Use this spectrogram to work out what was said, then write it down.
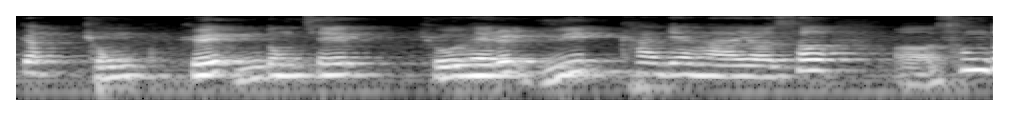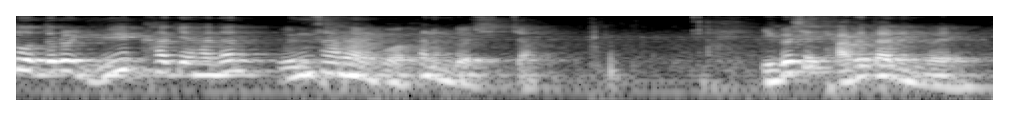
그러니까 경, 교회 공동체의 교회를 유익하게 하여서 어, 성도들을 유익하게 하는 은사라고 하는 것이죠. 이것이 다르다는 거예요.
